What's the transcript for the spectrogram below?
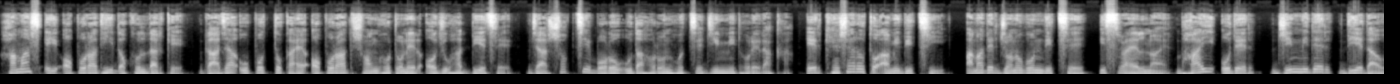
হামাস এই অপরাধী দখলদারকে গাজা উপত্যকায় অপরাধ সংগঠনের অজুহাত দিয়েছে, যার সবচেয়ে বড় উদাহরণ হচ্ছে জিম্মি ধরে রাখা। এর খেসারত আমি দিচ্ছি, আমাদের জনগণ দিচ্ছে, ইসরায়েল নয়। ভাই, ওদের জিম্মিদের দিয়ে দাও।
